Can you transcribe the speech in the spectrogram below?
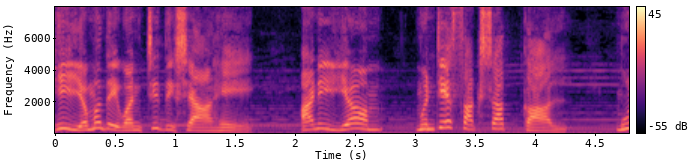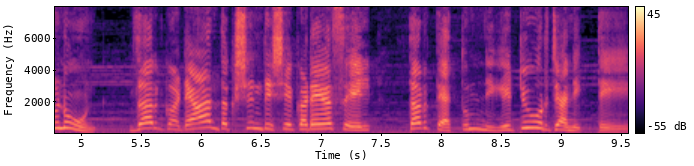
ही यमदेवांची दिशा आहे. आणि यम म्हणजे साक्षात काल म्हणून जर घड्याळ दक्षिण दिशेकडे असेल तर त्यातून निगेटिव्ह ऊर्जा निघते.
